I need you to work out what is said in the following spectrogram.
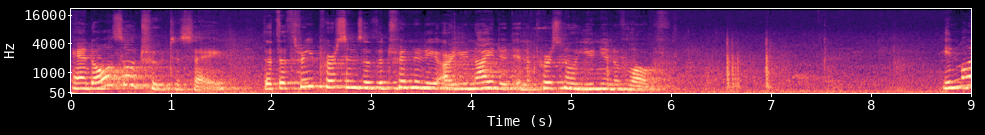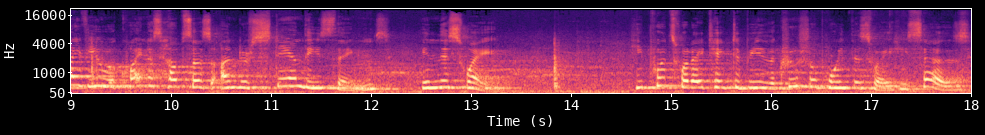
and also true to say that the three persons of the Trinity are united in a personal union of love. In my view, Aquinas helps us understand these things in this way. He puts what I take to be the crucial point this way. He says,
